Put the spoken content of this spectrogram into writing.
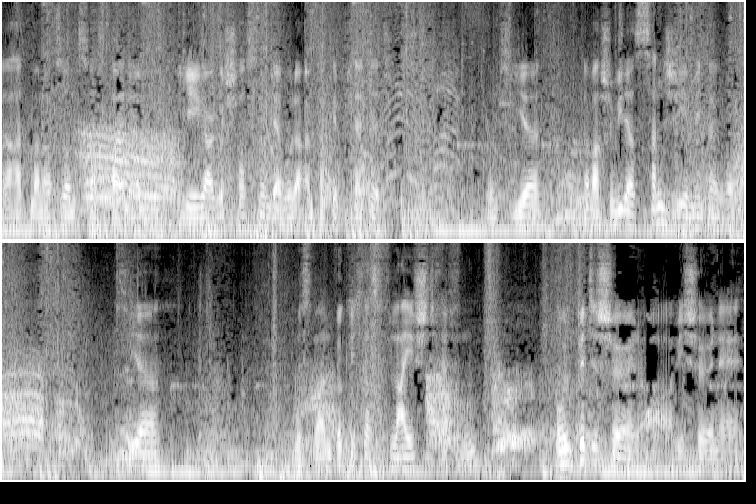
Da hat man auch sonst was bei einem Jäger geschossen und der wurde einfach geplättet. Und hier, da war schon wieder Sanji im Hintergrund. Und hier muss man wirklich das Fleisch treffen. Und bitteschön. Oh, wie schön, ey.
